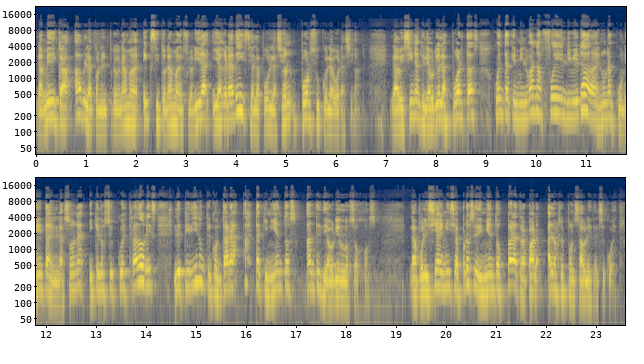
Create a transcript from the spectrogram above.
La médica habla con el programa Exitorama de Florida y agradece a la población por su colaboración. La vecina que le abrió las puertas cuenta que Milvana fue liberada en una cuneta en la zona y que los secuestradores le pidieron que contara hasta 500 antes de abrir los ojos la policía inicia procedimientos para atrapar a los responsables del secuestro.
